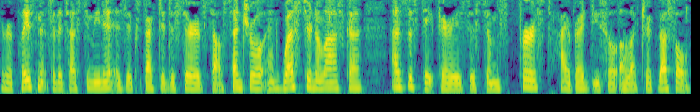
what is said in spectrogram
The replacement for the Tustumena is expected to serve south central and western Alaska as the State Ferry System's first hybrid diesel electric vessel.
